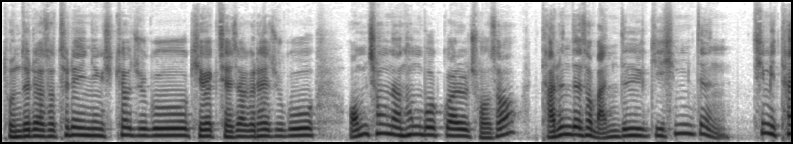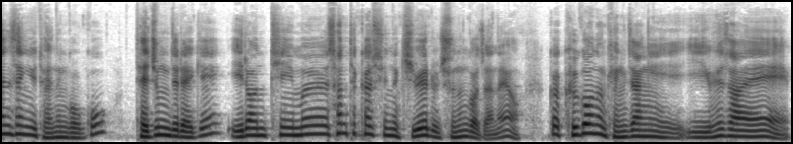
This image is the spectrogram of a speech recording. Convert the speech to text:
돈 들여서 트레이닝 시켜주고 기획 제작을 해주고 엄청난 홍보 효과를 줘서 다른 데서 만들기 힘든 팀이 탄생이 되는 거고 대중들에게 이런 팀을 선택할 수 있는 기회를 주는 거잖아요. 그러니까 그거는 굉장히 이 회사의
